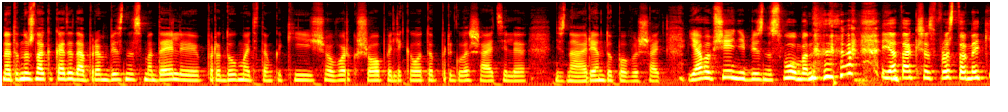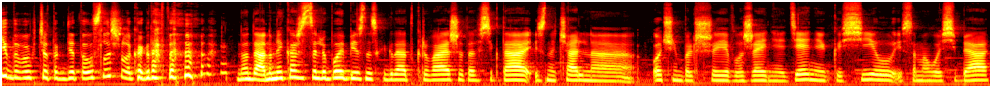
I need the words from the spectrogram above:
Но это нужна какая-то, да, прям бизнес-модель, продумать там какие еще воркшопы или кого-то приглашать, или, не знаю, аренду повышать. Я вообще не бизнес-вумен. Я так сейчас просто накидываю, что-то где-то услышала когда-то. Ну да, но мне кажется, любой бизнес, когда открываешь, это всегда изначально очень большие вложения денег и сил, и самого себя,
